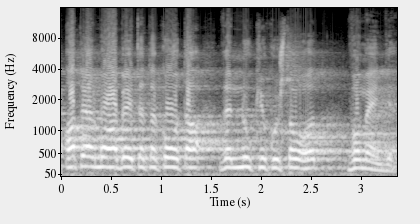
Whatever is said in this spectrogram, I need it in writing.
ato janë muhabete të kota dhe nuk ju kushtohet vëmendje.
